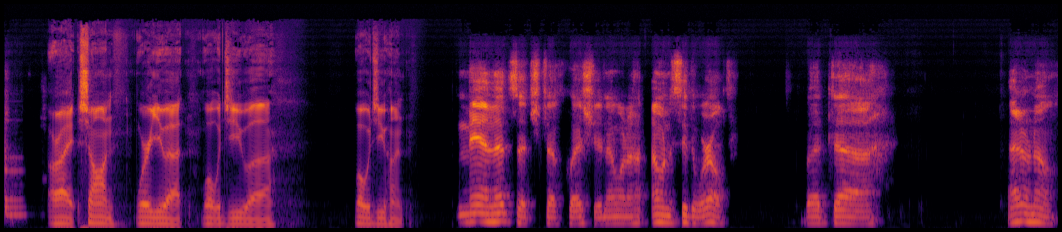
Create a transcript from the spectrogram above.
All right, Shawn, where are you at? What would you uh what would you hunt? Man, that's such a tough question. I want to I want to see the world. But uh I don't know.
